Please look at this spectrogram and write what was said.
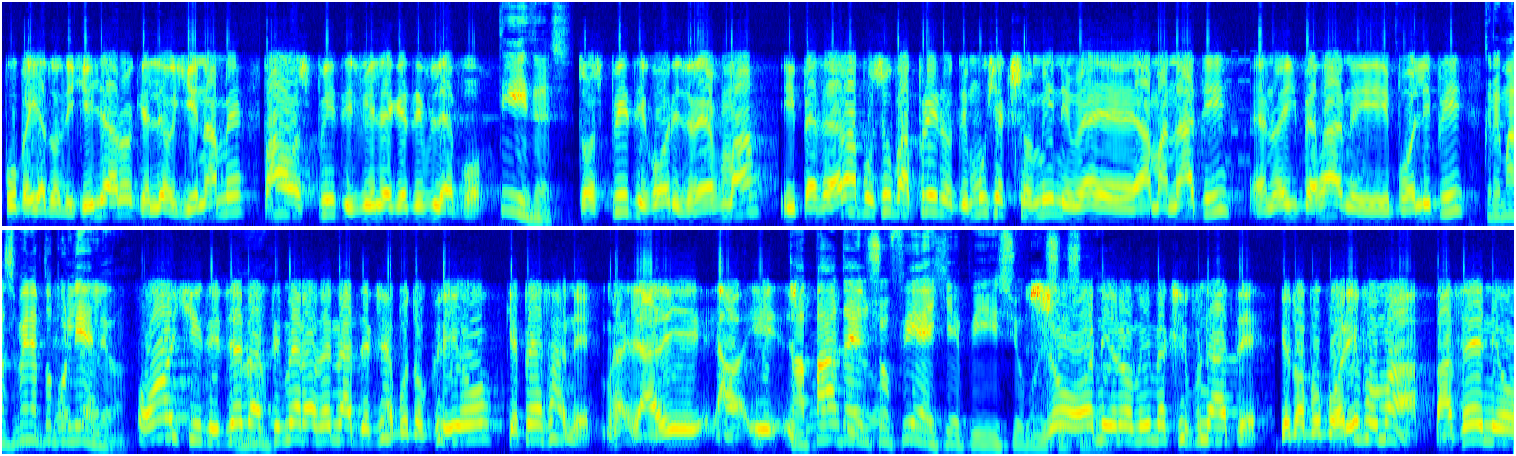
που είπε για το διχίλιαρο και λέω γίναμε. Πάω σπίτι, φίλε, και τη βλέπω. Τι είδες; Το σπίτι χωρίς ρεύμα. Η πεθερά που σου είπα πριν ότι μου είχε εξομείνει με αμανάτη, ενώ έχει πεθάνει η υπόλοιπη. Κρεμασμένη από το πολυέλαιο. Όχι, την τέταρτη μέρα δεν άντεξε από το κρύο και πέθανε. Μα, Δηλαδή. α, η- Τα πάντα εν σοφία έχει επιήσει ο Ζω Μωυσής. όνειρο, μη με ξυπνάτε. Και το αποκορύφωμα παθαίνει ο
